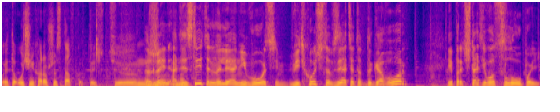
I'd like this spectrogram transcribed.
это очень хорошая ставка. То есть, э, Жень, а действительно ли они 8? Ведь хочется взять этот договор и прочитать его с лупой,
